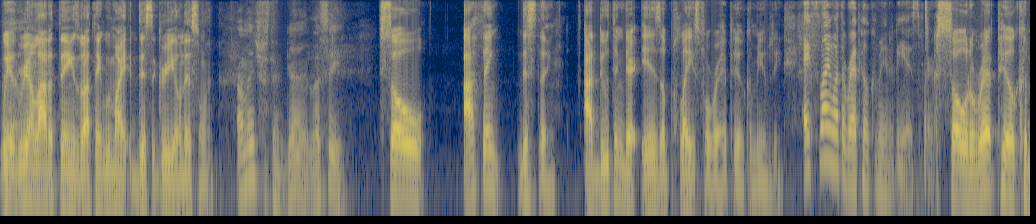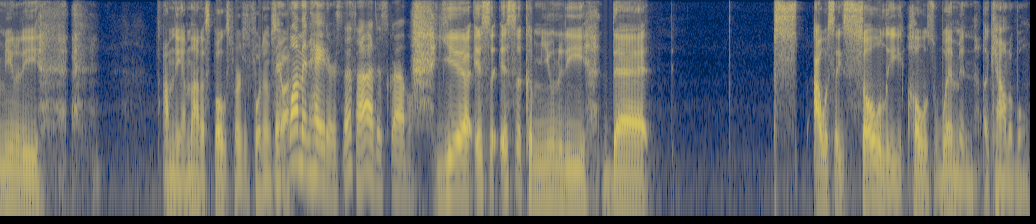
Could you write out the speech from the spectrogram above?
we agree on a lot of things, but I think we might disagree on this one. I'm interested. Good. Let's see. So I think this thing, I do think there is a place for red pill community. Explain what the red pill community is first. So the red pill community, I mean, I'm not a spokesperson for them. So They're I- woman haters. That's how I describe them. yeah, it's a it's a community that I would say solely holds women accountable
